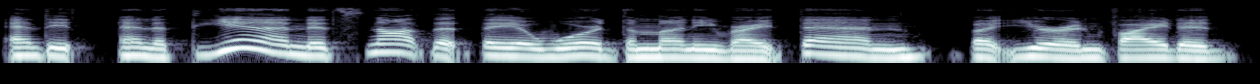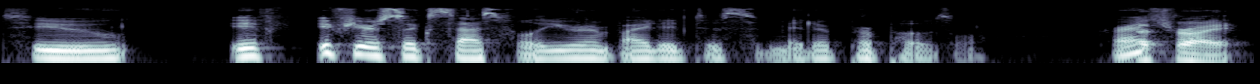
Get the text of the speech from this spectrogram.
And it, and at the end, it's not that they award the money right then, but you're invited to if if you're successful, you're invited to submit a proposal correct? That's right.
